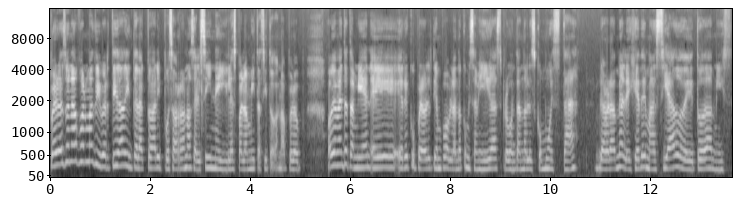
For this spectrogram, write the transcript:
Pero es una forma divertida de interactuar y pues ahorrarnos el cine y las palomitas y todo, ¿no? Pero obviamente también he, recuperado el tiempo hablando con mis amigas, preguntándoles cómo está. La verdad me alejé demasiado de todas mis,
